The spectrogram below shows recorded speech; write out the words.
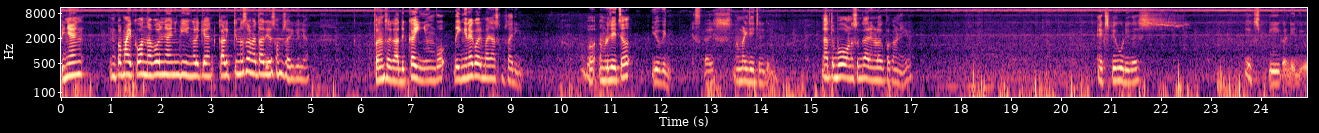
പിന്നെ ഞാൻ ഇപ്പം മയക്ക് പോലെ ഞാൻ ഗെയിം കളിക്കാൻ കളിക്കുന്ന സമയത്ത് അധികം സംസാരിക്കില്ല. ഇപ്പം അത് കഴിഞ്ഞുമ്പോൾ ഇതിങ്ങനെയൊക്കെ വരുമ്പോൾ ഞാൻ സംസാരിക്കും. അപ്പോൾ നമ്മൾ ജയിച്ച യു വിൻ നമ്മൾ ജയിച്ചിരിക്കുന്നു. അതിനകത്ത് ബോണസും കാര്യങ്ങളൊക്കെ ഇപ്പോൾ കാണിക്കും. എക്സ് പി കൂടി ഗൈസ് എക്സ് പി കണ്ടിന്യൂ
